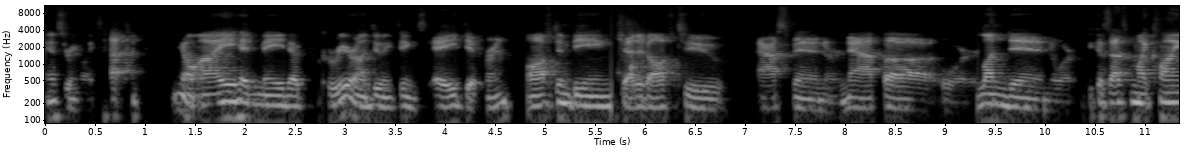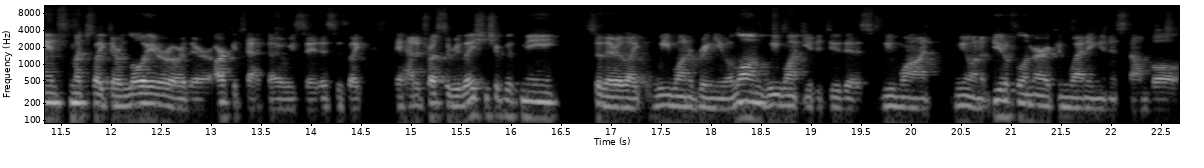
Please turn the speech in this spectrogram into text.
answering like that. You know, I had made a career on doing things a different, often being jetted off to Aspen or Napa or London or because that's my clients, much like their lawyer or their architect. I always say this is like they had a trusted relationship with me. So they're like, we want to bring you along. We want you to do this. We want we want a beautiful American wedding in Istanbul,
